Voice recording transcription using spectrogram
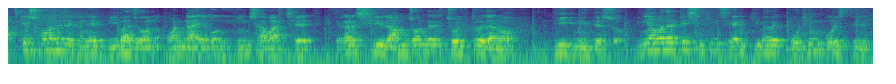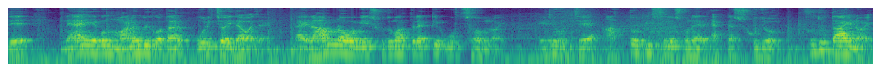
আজকের সমাজে যেখানে বিভাজন, অন্যায় এবং হিংসা বাড়ছে। সেখানে শ্রী রামচন্দ্রের চরিত্র যেন দিক নির্দেশক। তিনি আমাদেরকে শিখিয়েছেন কীভাবে কঠিন পরিস্থিতিতে ন্যায় এবং মানবিকতার পরিচয় দেওয়া যায়। তাই রামনবমী শুধুমাত্র একটি উৎসব নয় এটি হচ্ছে আত্মবিশ্লেষণের একটা সুযোগ। শুধু তাই নয়,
